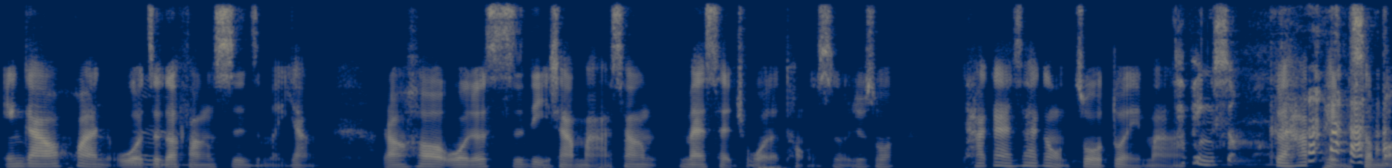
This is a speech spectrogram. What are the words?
应该要换我这个方式怎么样？”嗯、然后我就私底下马上 message 我的同事，我就说：“他刚才是在跟我作对吗？他凭什么？对，他凭什么？”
